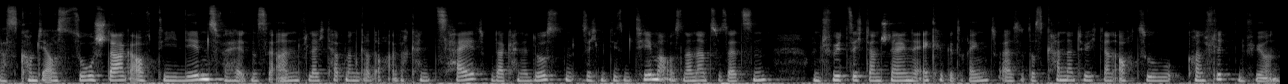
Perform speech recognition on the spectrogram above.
Das kommt ja auch so stark auf die Lebensverhältnisse an. Vielleicht hat man gerade auch einfach keine Zeit oder keine Lust, sich mit diesem Thema auseinanderzusetzen und fühlt sich dann schnell in eine Ecke gedrängt. Also das kann natürlich dann auch zu Konflikten führen.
